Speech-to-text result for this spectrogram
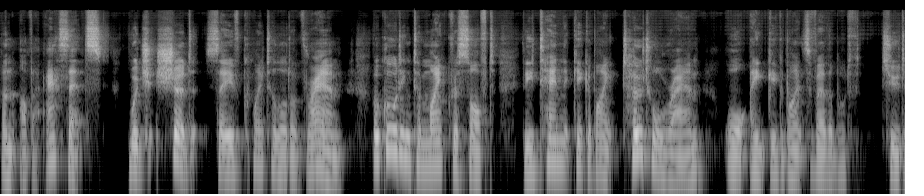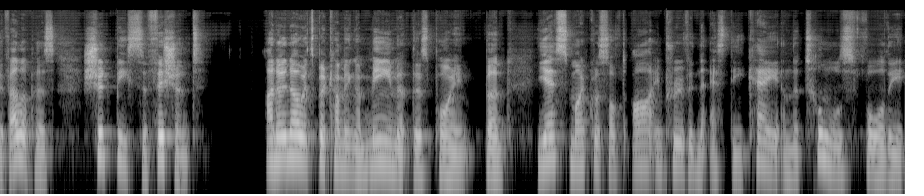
and other assets, which should save quite a lot of RAM. According to Microsoft, the 10GB total RAM, or 8GB available to developers, should be sufficient. And I know it's becoming a meme at this point, but yes, Microsoft are improving the SDK and the tools for the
